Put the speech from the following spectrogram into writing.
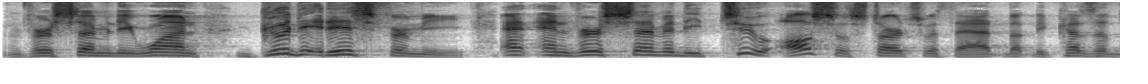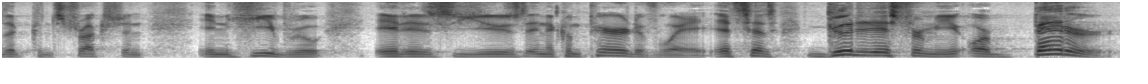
In verse 71, good it is for me. And, and, verse 72 also starts with that, but because of the construction in Hebrew, it is used in a comparative way. It says, good it is for me, or better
